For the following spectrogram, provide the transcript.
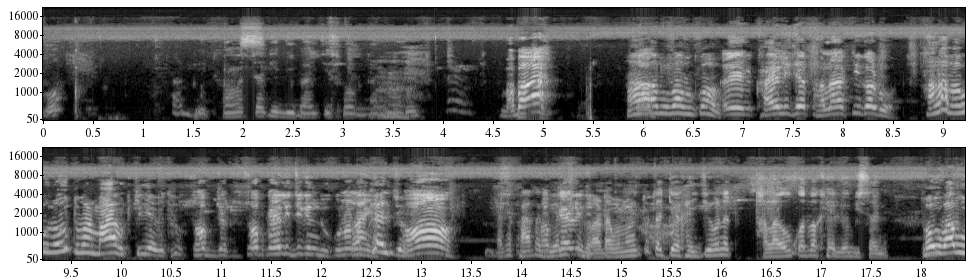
গো? আর বিধবা বাচ্চাকে দিবাইছে সব বাবা! হ্যাঁ বাবু বাবু কো এই খাইলি যে থালা কি করব? থালা বাবু রো তোমার মা উঠলি যাবে তো। সব সব খাইলিছি কিন্তু কোনো নাই। খেলছো? হ্যাঁ। আচ্ছা খাতা দিয়ে গলাটা মনে হয় তো তাকিয়া খাইছি মানে থালাও কতবা খেলিও বিষয় নেই। তো বাবু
